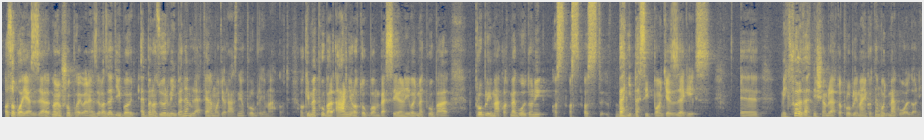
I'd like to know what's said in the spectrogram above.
Az a baj ezzel, nagyon sok baj van ezzel, az egyik baj, hogy ebben az örvényben nem lehet elmagyarázni a problémákat. Aki megpróbál árnyalatokban beszélni, vagy megpróbál problémákat megoldani, azt, azt, azt beszippantja ez az egész. Még fölvetni sem lehet a problémáinkat, nem hogy megoldani.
